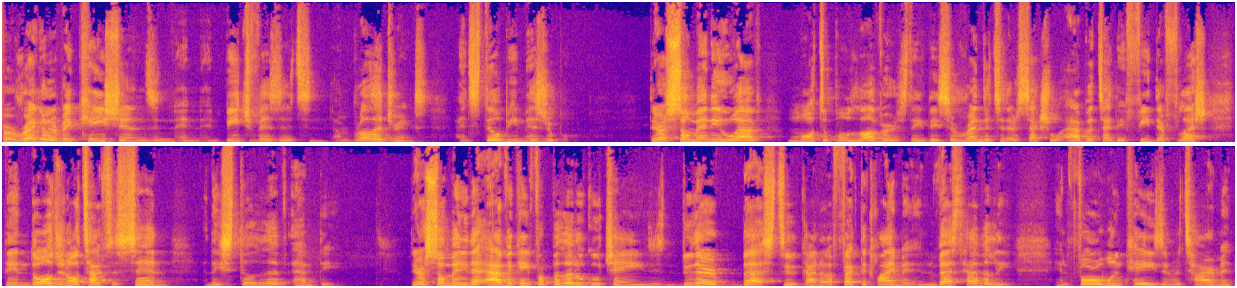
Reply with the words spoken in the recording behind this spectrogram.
for regular vacations and, and, and beach visits and umbrella drinks and still be miserable. There are so many who have multiple lovers. They, they surrender to their sexual appetite, they feed their flesh, they indulge in all types of sin, and they still live empty. There are so many that advocate for political change, do their best to kind of affect the climate, invest heavily in 401ks and retirement,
